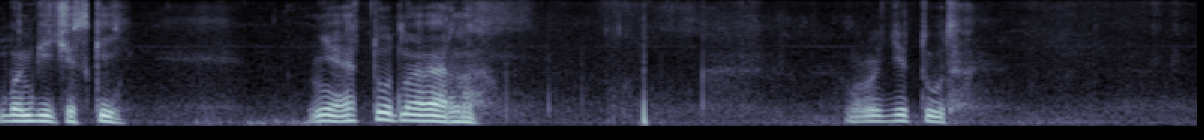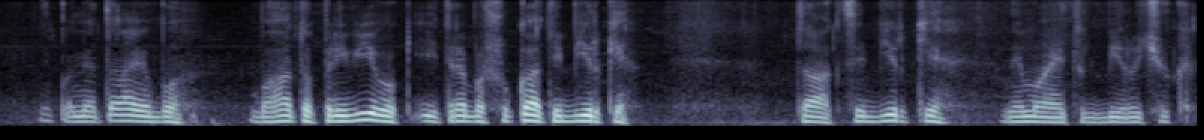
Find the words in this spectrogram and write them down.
бомбічний. Ні, тут, напевно. Вроді тут. Не пам'ятаю, бо багато привівок і треба шукати бірки. Так, це бірки. Немає тут бірочок.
